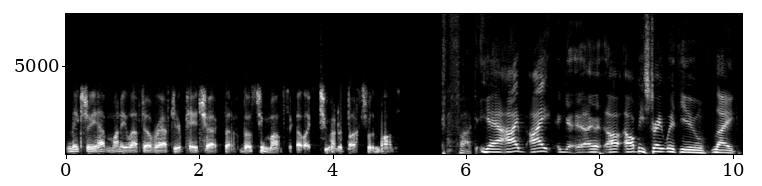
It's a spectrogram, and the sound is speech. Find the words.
make sure you have money left over after your paycheck. That, those two months, I got like two hundred bucks for the month. Fuck yeah, I I uh, I'll, I'll be straight with you. Like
